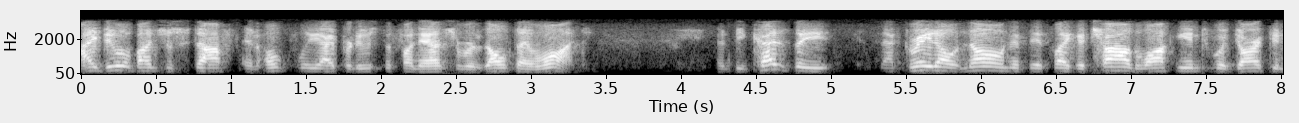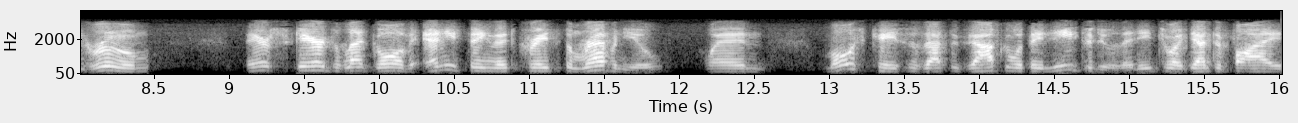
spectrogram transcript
I do a bunch of stuff, and hopefully I produce the financial result I want. And because the that great unknown, it's like a child walking into a darkened room, they're scared to let go of anything that creates them revenue. When most cases, that's exactly what they need to do. They need to identify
